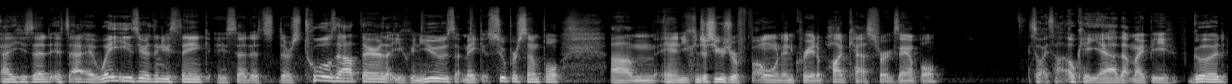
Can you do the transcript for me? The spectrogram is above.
Uh, he said it's uh, way easier than you think. He said it's there's tools out there that you can use that make it super simple, um, and you can just use your phone and create a podcast, for example. So I thought, okay, yeah, that might be good.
